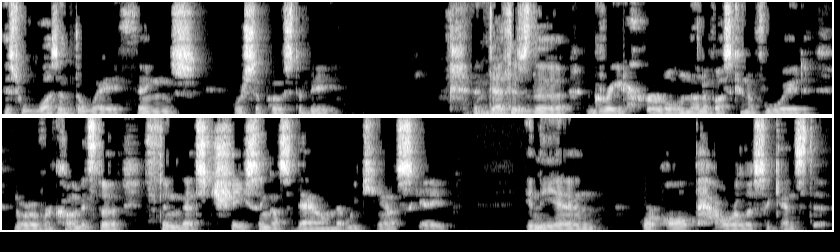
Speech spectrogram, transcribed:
this wasn't the way things were supposed to be. Death is the great hurdle none of us can avoid nor overcome. It's the thing that's chasing us down that we can't escape. In the end, we're all powerless against it.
